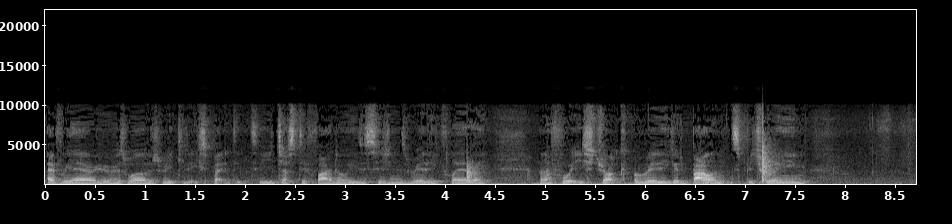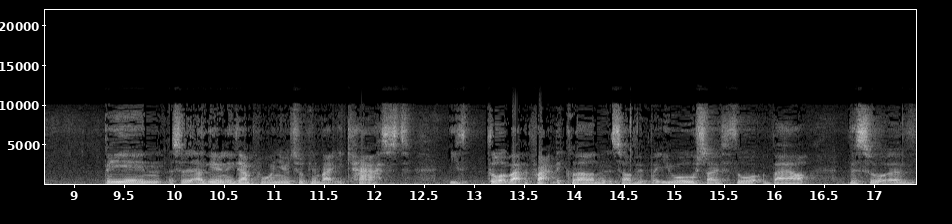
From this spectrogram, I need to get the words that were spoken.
every area as well as we could expect it to. You justified all your decisions really clearly, and I thought you struck a really good balance between being. So I'll give you an example. When you were talking about your cast, you thought about the practical elements of it, but you also thought about the sort of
